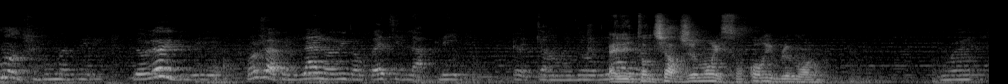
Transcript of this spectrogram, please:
Non, tu peux m'appeler le Lloyd, mais moi je l'appelle la Lloyd en fait. Il l'a appelé le Carmadon. Ah, les temps de chargement, ils sont horriblement longs. Ouais.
